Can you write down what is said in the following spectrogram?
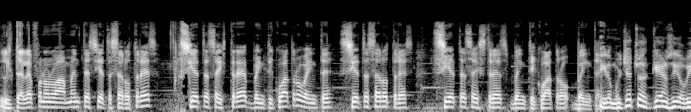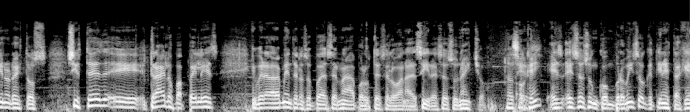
el teléfono nuevamente 703-763-2420, 703-763-2420. Y los muchachos aquí han sido bien honestos. Si usted eh, trae los papeles y verdaderamente no se puede hacer nada por usted, se lo van a decir. Eso es un hecho. Así ¿ok? es. Es- eso es un compromiso que tiene esta gente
